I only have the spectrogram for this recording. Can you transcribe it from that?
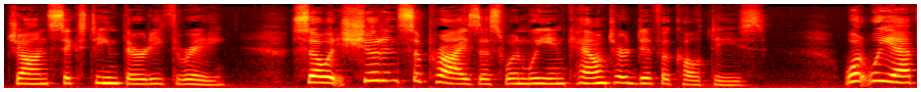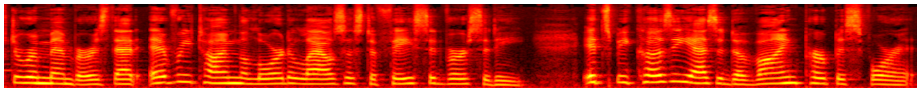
John 16:33. So it shouldn't surprise us when we encounter difficulties. What we have to remember is that every time the Lord allows us to face adversity, it's because he has a divine purpose for it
